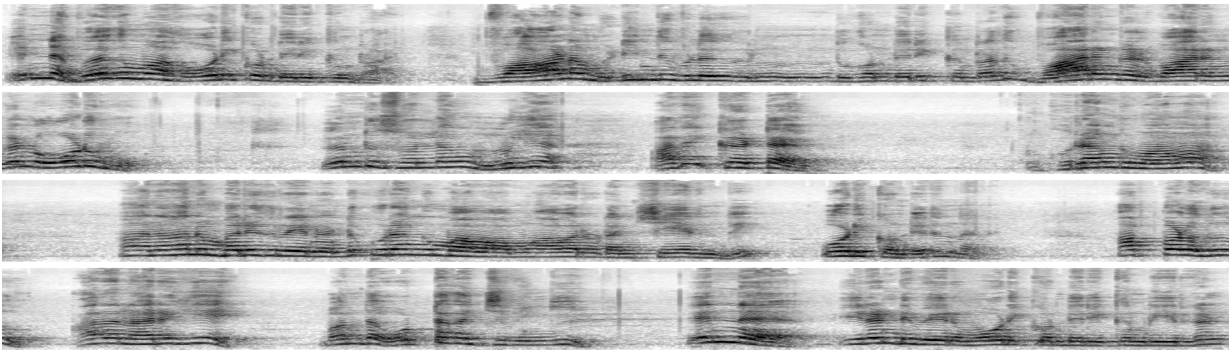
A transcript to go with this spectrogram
என்ன வேகமாக ஓடிக்கொண்டு இருக்கின்றாய்? வானம் இடிந்து விழுந்து கொண்டிருக்கின்றது வாருங்கள் வாருங்கள் ஓடுவோம் என்று சொல்லவும் முயல் அதை கேட்ட குரங்கு மாமா. "ஆ, நானும் வருகிறேன் என்று குரங்கு மாமாவும் அவருடன் சேர்ந்து ஓடிக்கொண்டிருந்தன அப்பொழுது அதன் அருகே வந்த ஒட்டகச்சிவிங்கி என்ன இரண்டு பேரும் ஓடிக்கொண்டிருக்கின்றீர்கள்?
